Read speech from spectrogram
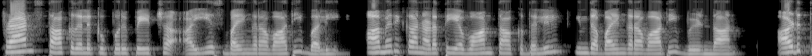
பிரான்ஸ் தாக்குதலுக்கு பொறுப்பேற்ற ஐஎஸ் பயங்கரவாதி பலி. அமெரிக்கா நடத்திய வான் தாக்குதலில் இந்த பயங்கரவாதி வீழ்ந்தான். அடுத்த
